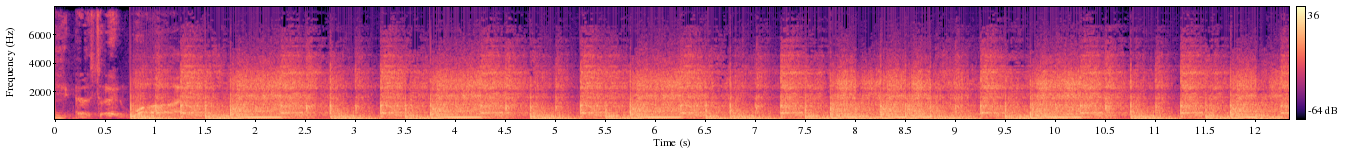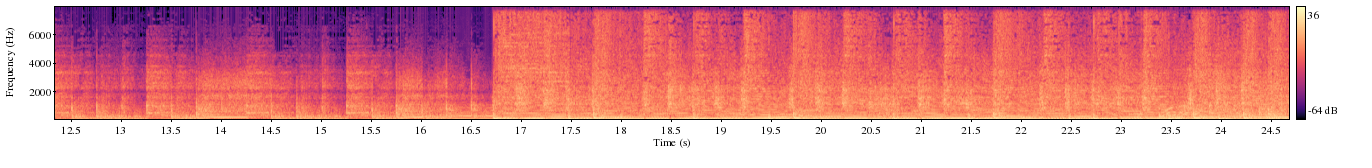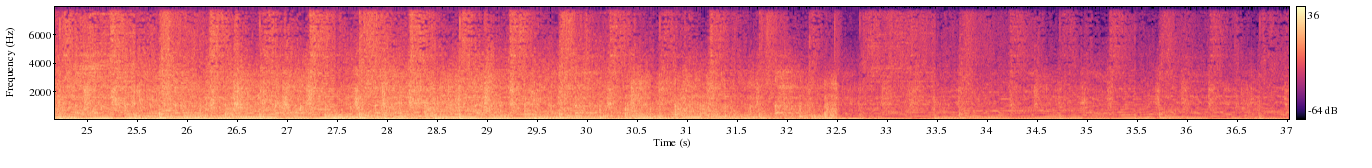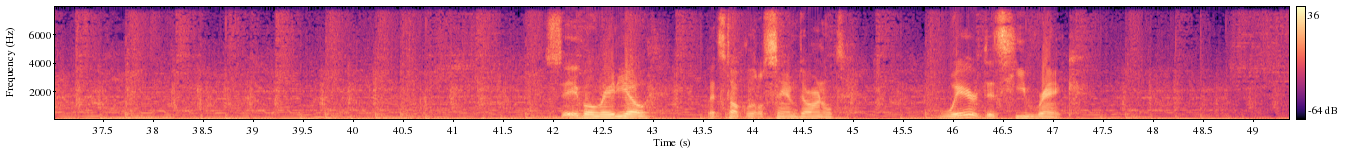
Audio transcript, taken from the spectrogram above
PSNY. Sabo Radio. Let's talk a little Sam Darnold. Where does he rank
